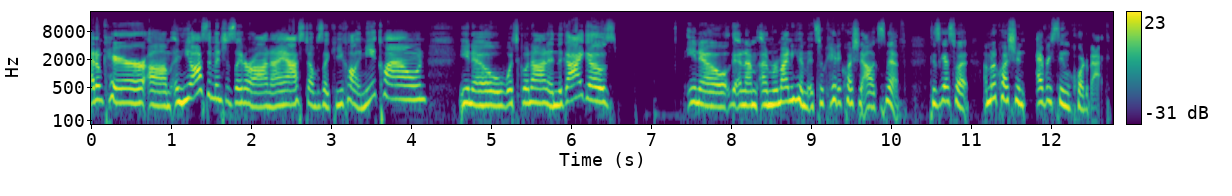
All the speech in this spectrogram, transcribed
I don't care. Um, and he also mentions later on, I asked, I was like, are you calling me a clown? You know, what's going on? And the guy goes, you know, and I'm, I'm reminding him it's okay to question Alex Smith because guess what? I'm going to question every single quarterback,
